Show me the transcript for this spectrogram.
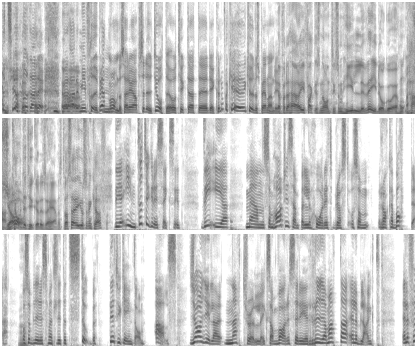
att göra det. Men hade min fru bett mig om det så hade jag absolut gjort det och tyckte att eh, det kunde vara kul och spännande. Ja, för det här är ju faktiskt någonting som Hillevi då, hon, han Ja. kanske inte tycker det är så hemskt. Vad säger Josefin Crafoord? Det jag inte tycker är sexigt, det är män som har till exempel hårigt bröst och som rakar bort det och så blir det som ett litet stubb. Det tycker jag inte om alls. Jag gillar natural, liksom, vare sig det är ryamatta eller blankt. eller för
